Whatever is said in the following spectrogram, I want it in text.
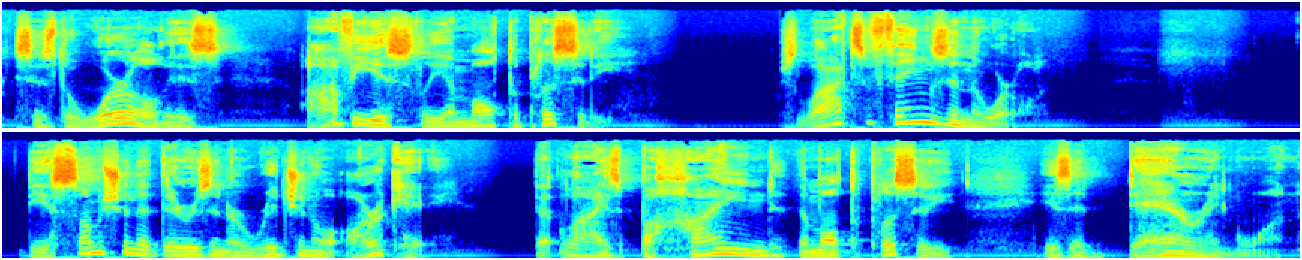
He says the world is obviously a multiplicity. There's lots of things in the world. The assumption that there is an original arche that lies behind the multiplicity is a daring one.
